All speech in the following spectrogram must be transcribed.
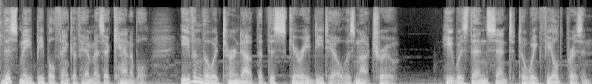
This made people think of him as a cannibal, even though it turned out that this scary detail was not true. He was then sent to Wakefield Prison,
